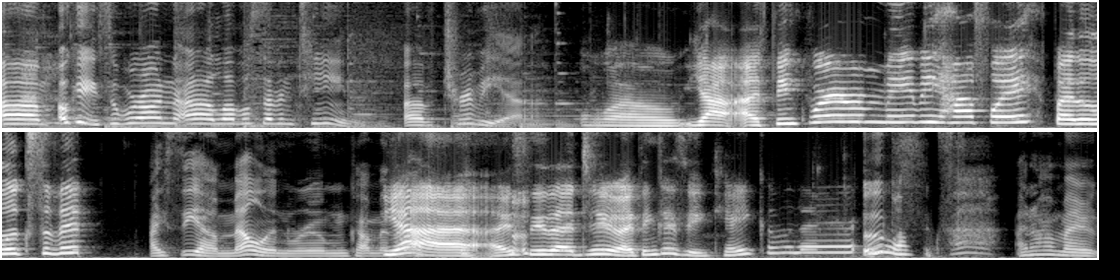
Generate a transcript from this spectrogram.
Um, okay, so we're on uh, level 17 of trivia. Wow. Yeah, I think we're maybe halfway by the looks of it. I see a melon room coming Yeah, I see that too. I think I see cake over there. Oops. Ooh, I don't have my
